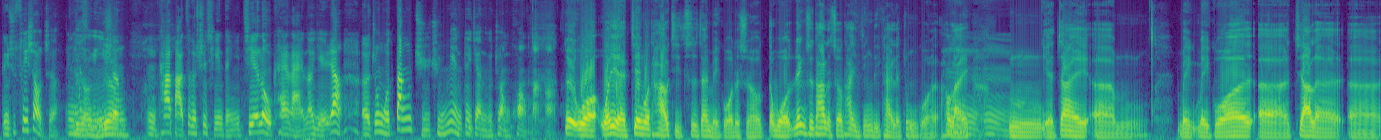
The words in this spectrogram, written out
等于是吹哨者，因为他是一个医生，嗯，他把这个事情等于揭露开来，那也让呃中国当局去面对这样的一个状况嘛啊。对我。我也见过他好几次，在美国的时候，我认识他的时候，他已经离开了中国了。后来，嗯，嗯也在呃美美国呃加了呃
